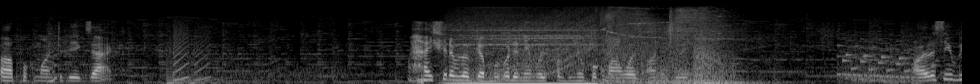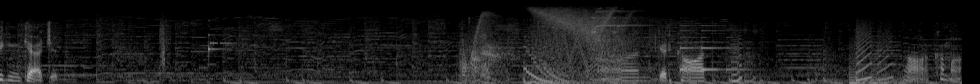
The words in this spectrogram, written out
uh, Pokemon to be exact. I should have looked up what the name of the new Pokemon was, honestly. Alright, let's see if we can catch it. Get caught. oh, come on.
